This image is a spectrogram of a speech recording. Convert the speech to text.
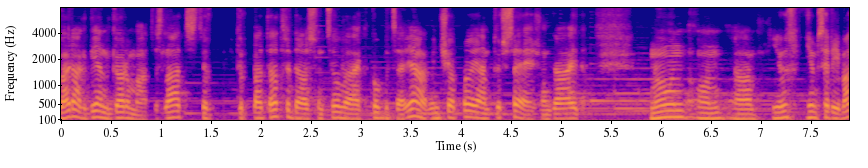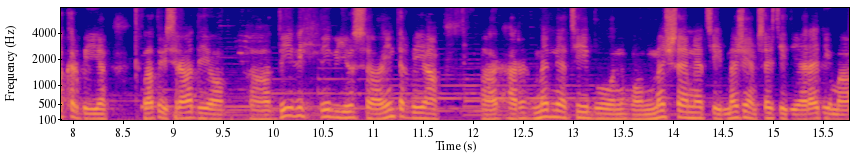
vairāk dienu garumā tas lācis tur, turpat atradās, un cilvēki publicēja, jā, viņš joprojām tur sēž un gaida. Nu, un, un, jūs, jums arī vakar bija Latvijas Rādio uh, divi, divi jūsu intervijā ar, ar medniecību un, un meža saimniecību, mežiem saistītajā redzījumā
